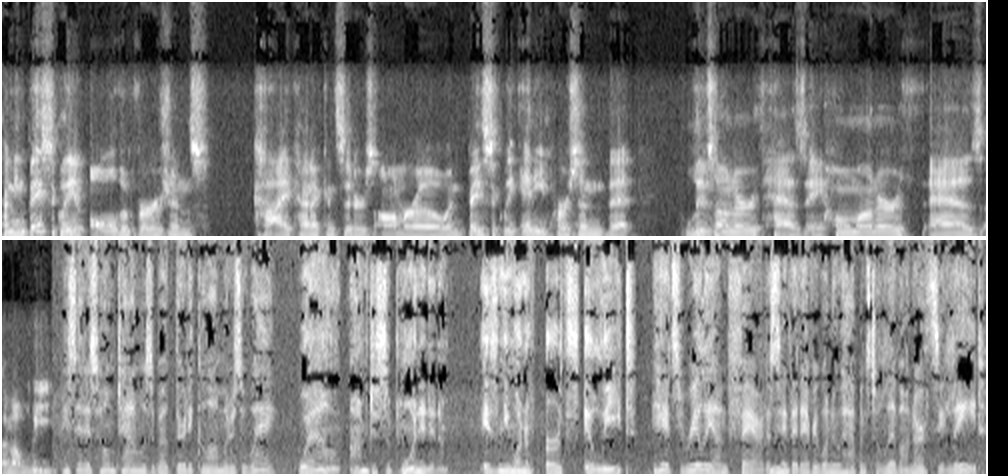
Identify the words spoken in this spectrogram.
I mean, basically, in all the versions, Kai kind of considers Amuro and basically any person that lives on Earth, has a home on Earth, as an elite. He said his hometown was about 30 kilometers away. Well, I'm disappointed in him. Isn't he one of Earth's elite? It's really unfair to say hmm? that everyone who happens to live on Earth's elite.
